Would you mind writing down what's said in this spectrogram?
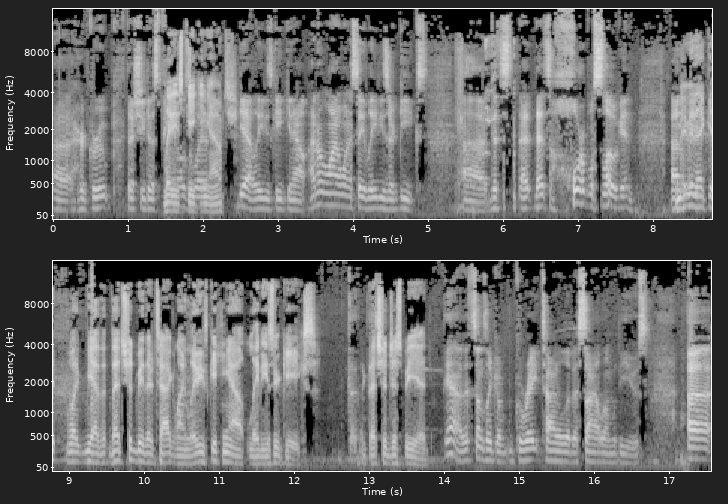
uh, her group that she does Ladies Geeking with. Out. Yeah, ladies geeking out. I don't know why I want to say ladies are geeks. Uh, that's that, that's a horrible slogan. Uh, Maybe that could, like, yeah, that, that should be their tagline. Ladies geeking out, ladies are geeks. Like that should just be it. Yeah, that sounds like a great title at Asylum would use. Uh,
